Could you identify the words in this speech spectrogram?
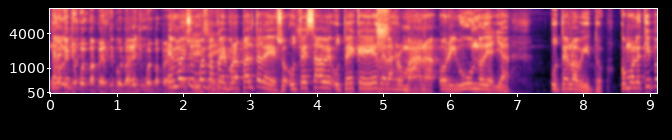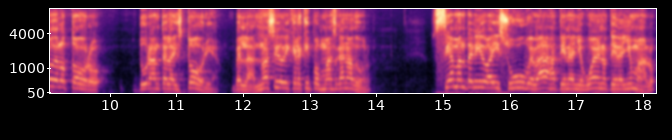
No, han hecho un buen papel, disculpa, han hecho un buen papel. Hemos hecho un buen papel, pero aparte de eso, usted sabe, usted que es de la romana, oriundo de allá, usted lo ha visto. Como el equipo de los toros, durante la historia, ¿verdad? No ha sido de que el equipo más ganador, se ha mantenido ahí, sube, baja, tiene años buenos, tiene años malos.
